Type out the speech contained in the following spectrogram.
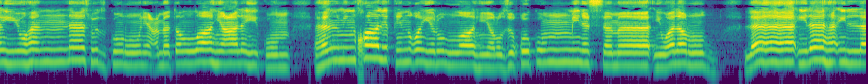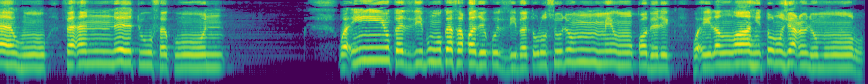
أيها الناس اذكروا نعمة الله عليكم. هل من خالق غير الله يرزقكم من السماء والأرض؟ لا إله إلا هو فأنا توفكون. وإن يكذبوك فقد كذبت رسل من قبلك وإلى الله ترجع الأمور.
